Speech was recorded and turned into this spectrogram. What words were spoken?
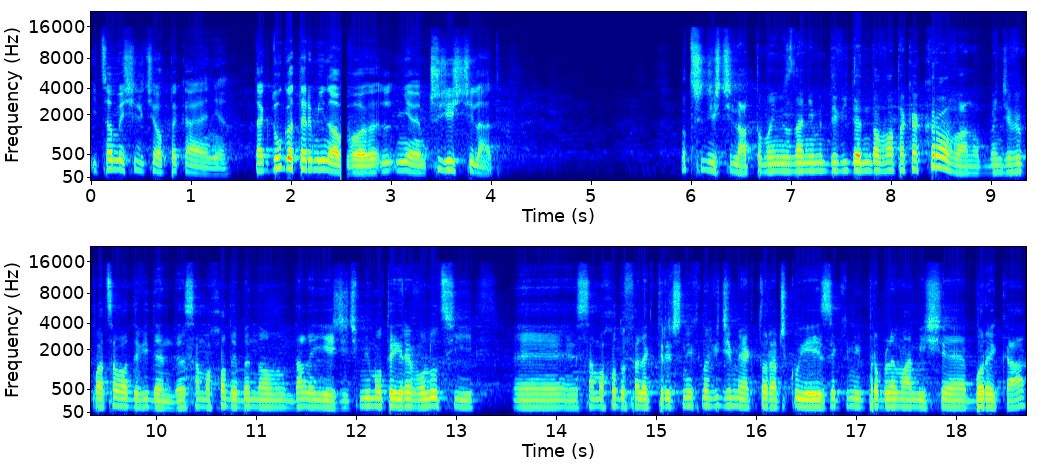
I co myślicie o PKN-ie? Tak długoterminowo, nie wiem, 30 lat. No 30 lat to moim zdaniem dywidendowa taka krowa. No, będzie wypłacała dywidendę, samochody będą dalej jeździć. Mimo tej rewolucji e, samochodów elektrycznych, no widzimy jak to raczkuje z jakimi problemami się boryka.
